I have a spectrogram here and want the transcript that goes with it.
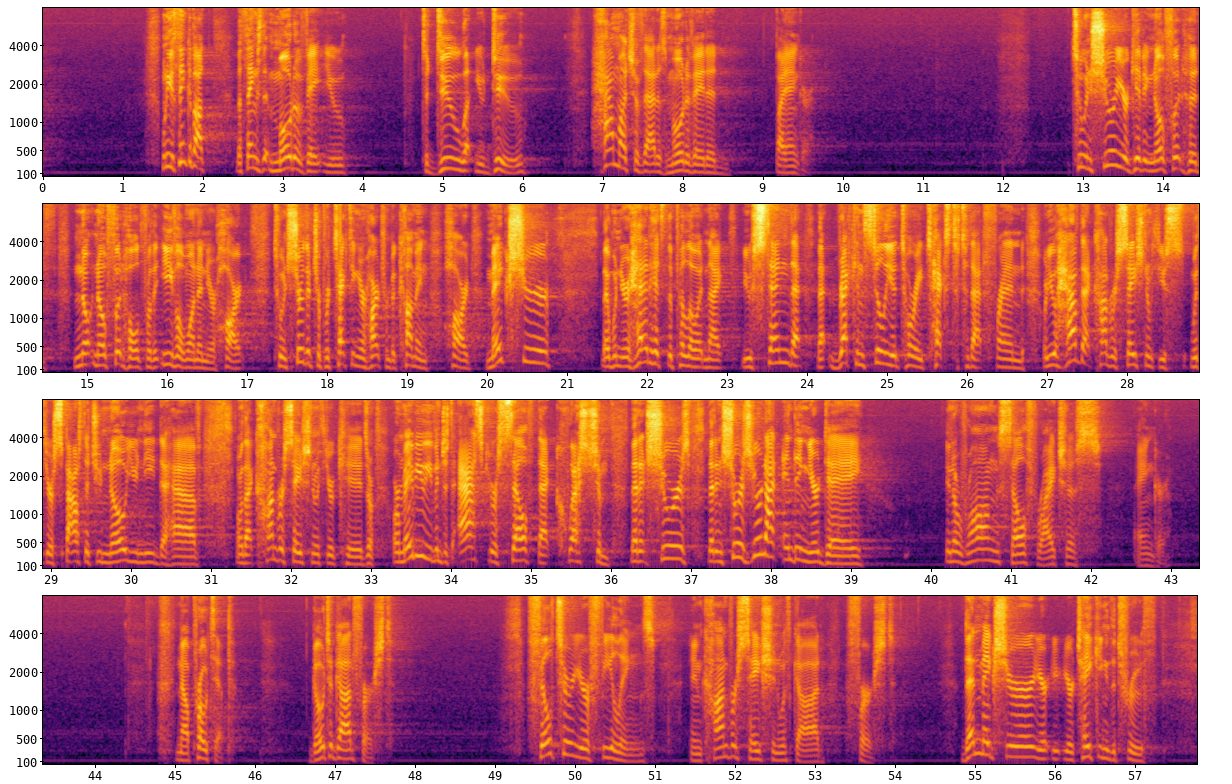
When you think about the things that motivate you to do what you do, how much of that is motivated by anger? To ensure you're giving no foothold, no, no foothold for the evil one in your heart, to ensure that you're protecting your heart from becoming hard, make sure that when your head hits the pillow at night, you send that, that reconciliatory text to that friend, or you have that conversation with, you, with your spouse that you know you need to have, or that conversation with your kids, or, or maybe you even just ask yourself that question that ensures, that ensures you're not ending your day in a wrong, self righteous anger. Now, pro tip go to God first. Filter your feelings in conversation with God first. Then make sure you're, you're taking the truth.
